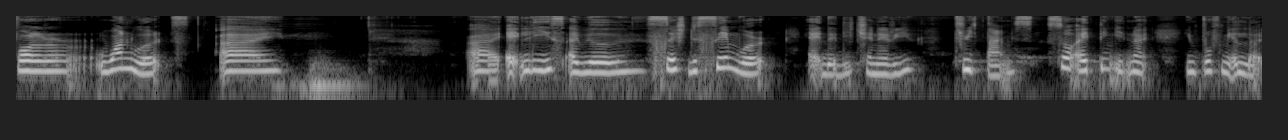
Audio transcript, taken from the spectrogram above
for one words I I at least I will search the same word at the dictionary three times. So I think it not improve me a lot.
